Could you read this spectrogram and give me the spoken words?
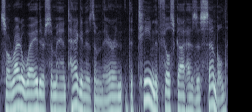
So right away, there's some antagonism there, and the team that Phil Scott has assembled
